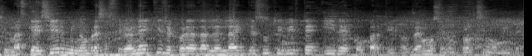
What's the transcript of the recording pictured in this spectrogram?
Sin más que decir, mi nombre es Aspirion X, recuerda darle like, de suscribirte y de compartir. Nos vemos en un próximo video.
